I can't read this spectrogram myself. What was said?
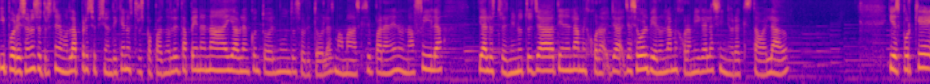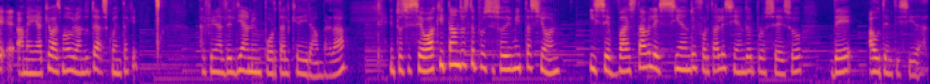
Y por eso nosotros tenemos la percepción de que a nuestros papás no les da pena nada y hablan con todo el mundo, sobre todo las mamás que se paran en una fila y a los tres minutos ya tienen la mejor, ya, ya se volvieron la mejor amiga de la señora que estaba al lado. Y es porque eh, a medida que vas madurando te das cuenta que al final del día no importa el que dirán, ¿verdad? Entonces se va quitando este proceso de imitación y se va estableciendo y fortaleciendo el proceso de autenticidad.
